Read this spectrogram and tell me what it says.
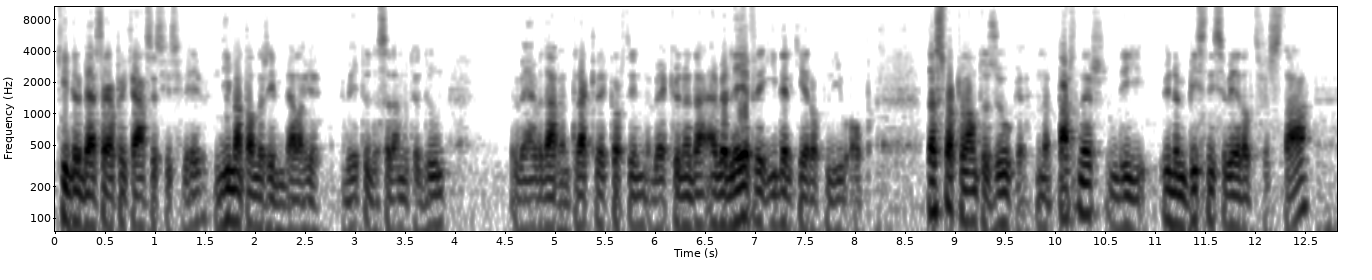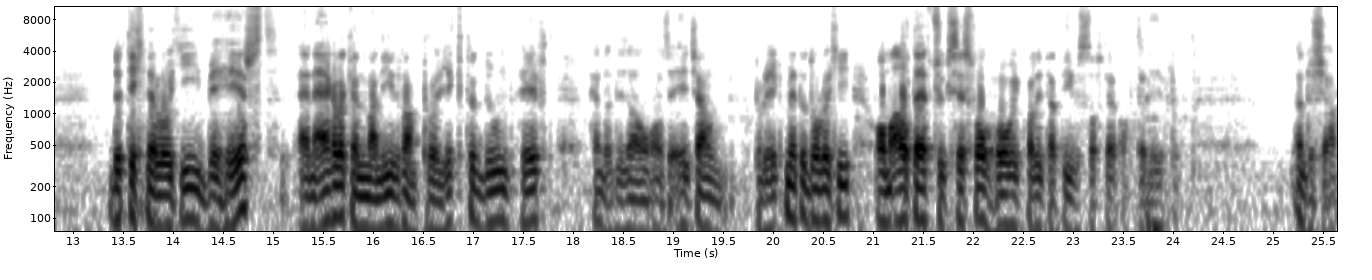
kinderbijdslagapplicaties geschreven. Niemand anders in België weet hoe dat ze dat moeten doen. Wij hebben daar een track record in, wij kunnen dat en we leveren iedere keer opnieuw op. Dat is wat klanten zoeken. Een partner die hun businesswereld verstaat, de technologie beheerst en eigenlijk een manier van projecten doen heeft. En dat is al onze agile projectmethodologie, om altijd succesvol hoge kwalitatieve software op te leveren. En dus ja,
